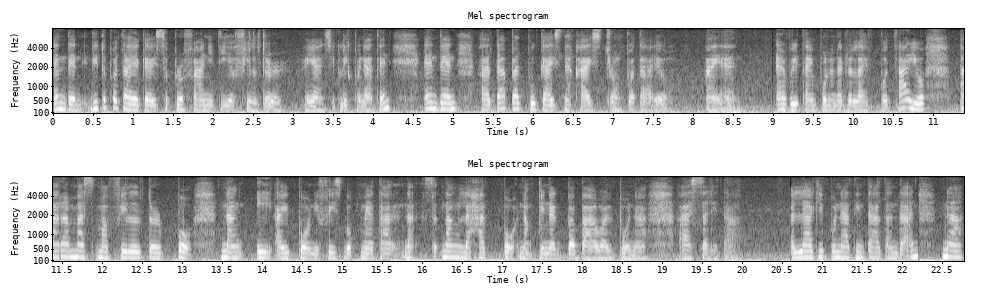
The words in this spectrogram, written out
And then, dito po tayo guys sa profanity filter. Ayan, so click po natin. And then, ah, dapat po guys naka-strong po tayo. Ayan. Every time po na nagla-live po tayo para mas ma-filter po ng AI po ni Facebook Meta na, ng lahat po ng pinagbabawal po na ah, salita lagi po natin tatandaan na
